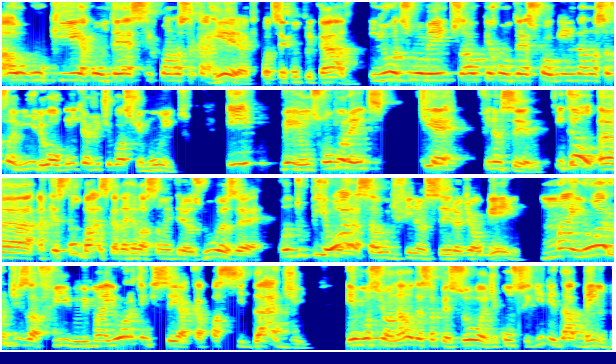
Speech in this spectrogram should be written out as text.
algo que acontece com a nossa carreira, que pode ser complicado. Em outros momentos, algo que acontece com alguém da nossa família, ou alguém que a gente goste muito. E vem um dos componentes, que é financeiro. Então, a questão básica da relação entre as duas é: quanto pior a saúde financeira de alguém, maior o desafio e maior tem que ser a capacidade emocional dessa pessoa de conseguir lidar bem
